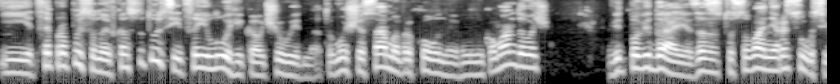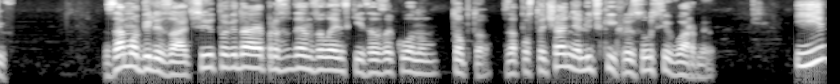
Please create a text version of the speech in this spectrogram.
І це прописано і в Конституції, це і логіка очевидна, тому що саме Верховний головнокомандувач відповідає за застосування ресурсів, за мобілізацію відповідає президент Зеленський за законом, тобто за постачання людських ресурсів в армію, і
